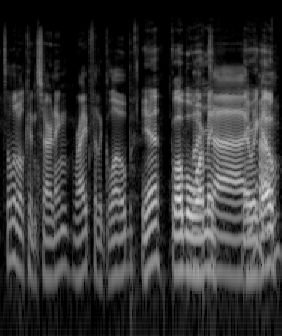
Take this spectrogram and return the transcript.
it's a little concerning, right, for the globe. Yeah, global But, warming. uh, there we you go.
